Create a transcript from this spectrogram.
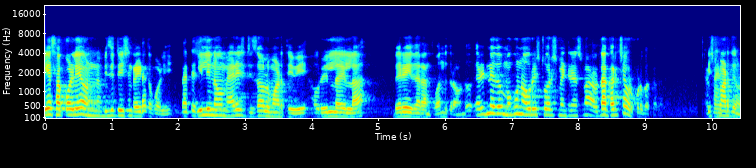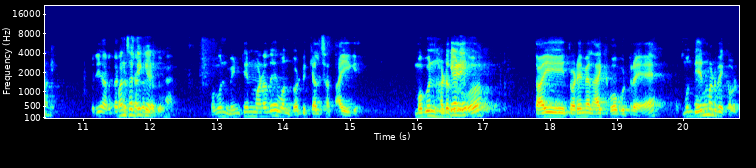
ಕೇಸ್ ಹಾಕೊಳ್ಳಿ ಅವ್ನ ವಿಸಿಟೇಷನ್ ರೈಟ್ ತಗೊಳ್ಳಿ. That ಇಲ್ಲಿ ನಾವು ಮ್ಯಾರೇಜ್ ಡಿಸಾಲ್ವ್ ಮಾಡ್ತೀವಿ. ಅವ್ರು ಇಲ್ಲ ಇಲ್ಲ ಬೇರೆ ಇದಾರ ಅಂತ ಒಂದ್ ಗ್ರೌಂಡ್ ಎರಡನೇದು ಮಗುನ ಅವ್ರ ಇಷ್ಟು ವರ್ಷ ಮೇಂಟೆನೆನ್ಸ್ ಮಾಡಿ ಅರ್ಧ ಖರ್ಚು ಅವ್ರು ಕೊಡ್ಬೇಕಾಗತ್ತೆ. ಇಷ್ಟು ಮಾಡ್ತೀವಿ ನೋಡಿ. ಬರೀ ಅರ್ಧ ಒಂದ್ ಸತಿ ಖರ್ಚಾಗಲ್ಲ ಕೇಳಿ. ಅದು. ಮಗುನ್ ಮೇಂಟೈನ್ ಮಾಡೋದೇ ಒಂದ್ ದೊಡ್ಡ ಕೆಲಸ ತಾಯಿಗೆ. ಮಗುನ್ ಹಡದು ತಾಯಿ ತೊಡೆ ಮೇಲೆ ಹಾಕಿ ಹೋಗ್ಬಿಟ್ರೆ ಮುಂದೆ ಏನ್ ಮಾಡ್ಬೇಕು ಅವಳು?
